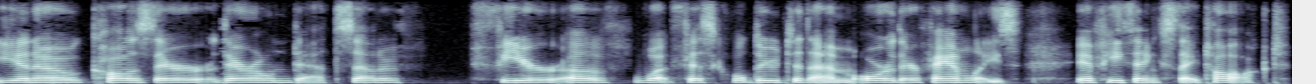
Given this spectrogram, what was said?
you know, cause their their own deaths out of fear of what Fisk will do to them or their families if he thinks they talked.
